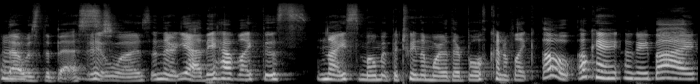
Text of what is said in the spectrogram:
that was the best. It was. And they're yeah, they have like this nice moment between them where they're both kind of like, oh, okay, okay, bye.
